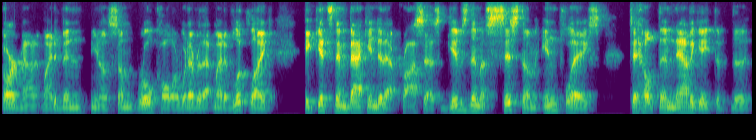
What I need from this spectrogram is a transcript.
guard mount it might have been you know some roll call or whatever that might have looked like. It gets them back into that process gives them a system in place to help them navigate the the,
